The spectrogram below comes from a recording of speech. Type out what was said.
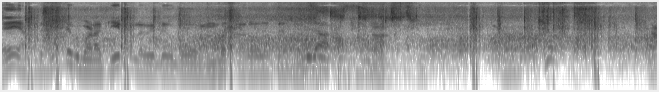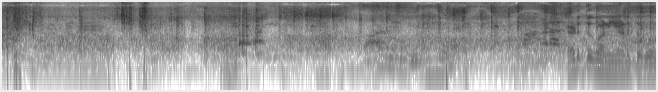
ஏய் அந்த வீட்டுக்கு போடா. கீழே வீட்டுக்கு போ. ஐம்பது அறுபது. எடுத்துக்கோ நீ எடுத்துக்கோ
